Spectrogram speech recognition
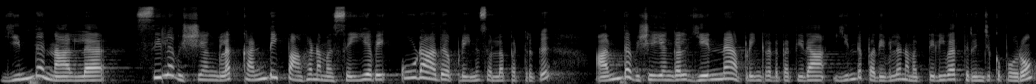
இந்த நாளில் சில விஷயங்களை கண்டிப்பாக நம்ம செய்யவே கூடாது அப்படின்னு சொல்லப்பட்டிருக்கு. அந்த விஷயங்கள் என்ன அப்படிங்கிறத பற்றி தான் இந்த பதிவில் நம்ம தெளிவாக தெரிஞ்சுக்க போகிறோம்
